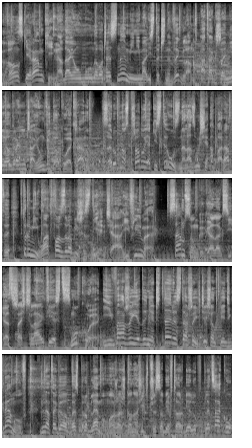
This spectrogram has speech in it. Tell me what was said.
Wąskie ramki nadają mu nowoczesny, minimalistyczny wygląd, a także nie ograniczają widoku ekranu. Zarówno z przodu, jak i z tyłu znalazły się aparaty, którymi łatwo zrobisz zdjęcia i filmy. Samsung Galaxy S6 Lite jest smukły i waży jedynie 465 gramów, dlatego bez problemu możesz go nosić przy sobie w torbie lub plecaku,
